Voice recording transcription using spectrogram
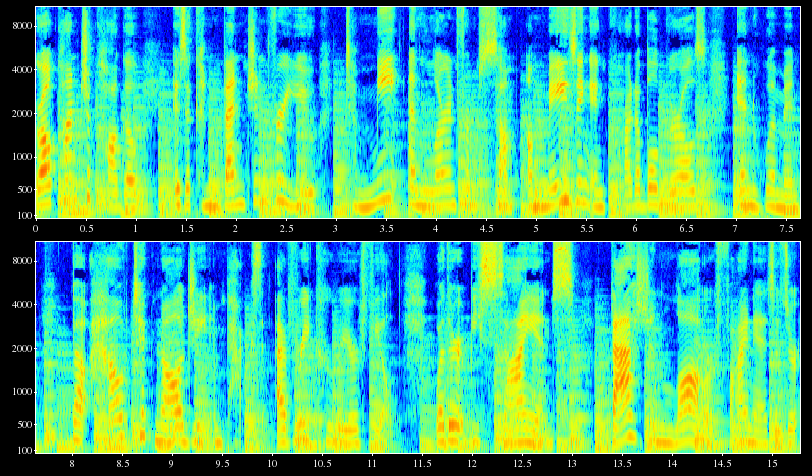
GirlCon Chicago is a convention for you to meet and learn from some amazing, incredible girls and women about how technology impacts every career field, whether it be science, fashion, law, or finances, or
